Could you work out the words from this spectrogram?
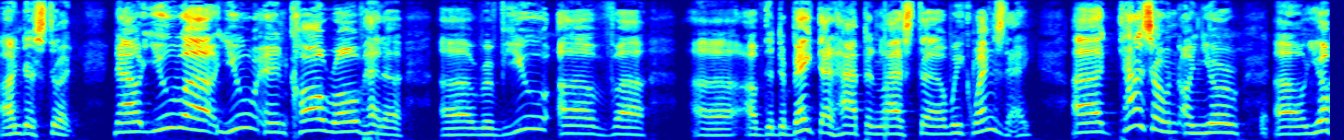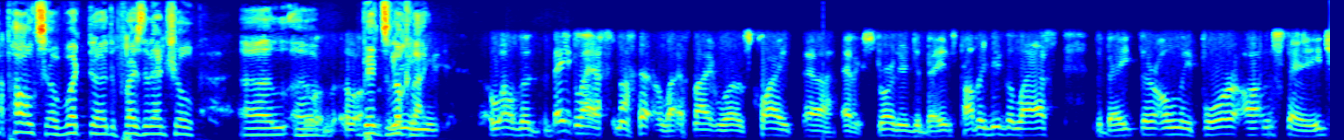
Understood. Now you, uh, you and Karl Rove had a, a review of uh, uh, of the debate that happened last uh, week Wednesday. Uh, tell us on, on your uh, your pulse of what uh, the presidential uh, uh, bids look like. Well, the debate last night last night was quite uh, an extraordinary debate. It's probably be the last debate. There are only four on the stage,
